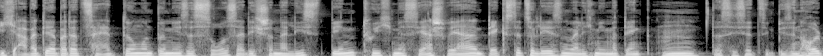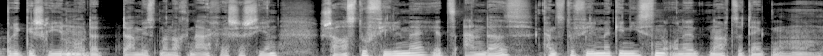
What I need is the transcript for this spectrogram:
Ich arbeite ja bei der Zeitung und bei mir ist es so, seit ich Journalist bin, tue ich mir sehr schwer, Texte zu lesen, weil ich mir immer denke, hm, das ist jetzt ein bisschen holprig geschrieben mhm. oder da müsste man noch nachrecherchieren. Schaust du Filme jetzt anders? Kannst du Filme genießen, ohne nachzudenken? Hm.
